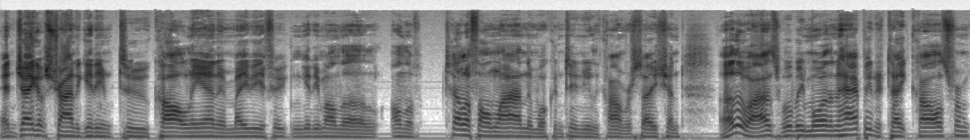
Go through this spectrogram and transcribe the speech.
And Jacob's trying to get him to call in, and maybe if we can get him on the on the telephone line, then we'll continue the conversation. Otherwise, we'll be more than happy to take calls from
